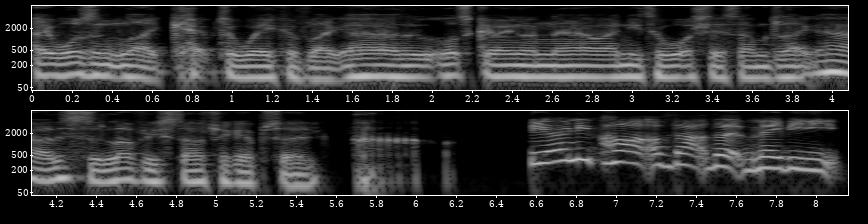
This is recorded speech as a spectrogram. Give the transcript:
I wasn't like kept awake of like, oh, what's going on now? I need to watch this. I'm like, ah, this is a lovely Star Trek episode. The only part of that that maybe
